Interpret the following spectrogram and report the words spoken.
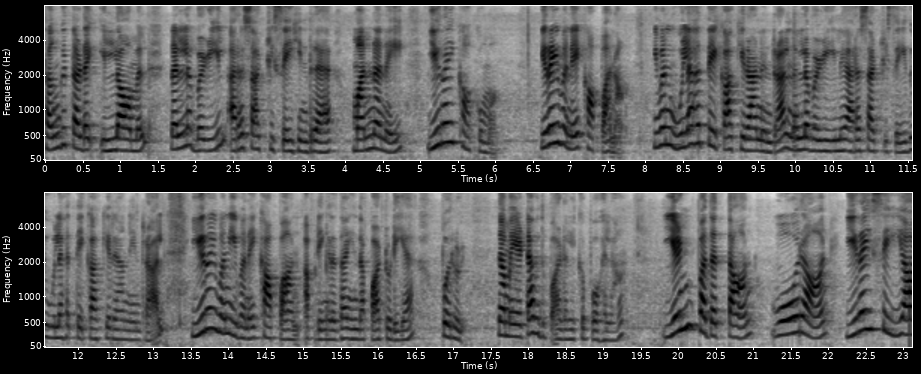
தங்கு தடை இல்லாமல் நல்ல வழியில் அரசாட்சி செய்கின்ற மன்னனை இறை காக்குமா? இறைவனே காப்பானா? இவன் உலகத்தை காக்கிறான் என்றால் நல்ல வழியிலே அரசாட்சி செய்து உலகத்தை காக்கிறான் என்றால் இறைவன் இவனை காப்பான் அப்படிங்கிறது தான் இந்த பாட்டுடைய பொருள். நம்ம எட்டாவது பாடலுக்கு போகலாம். எண் பதத்தான் ஓரான் இறை செய்யா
